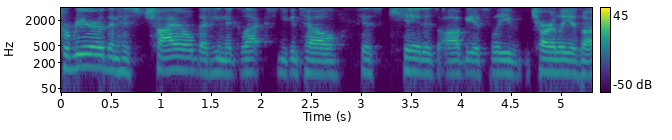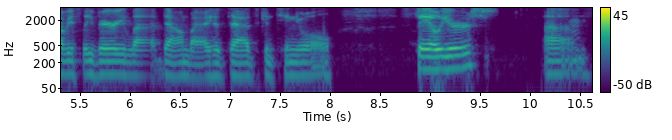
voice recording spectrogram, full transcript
career than his child that he neglects. You can tell his kid is obviously Charlie is obviously very let down by his dad's continual failures. Um,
